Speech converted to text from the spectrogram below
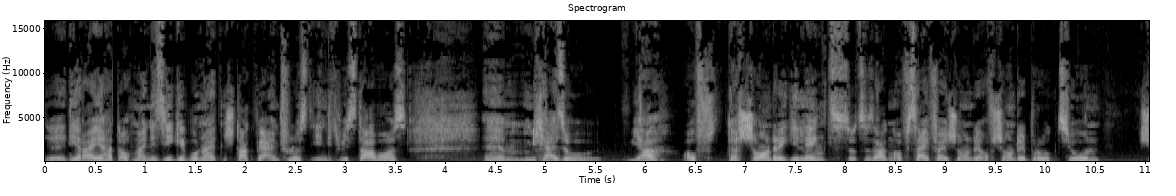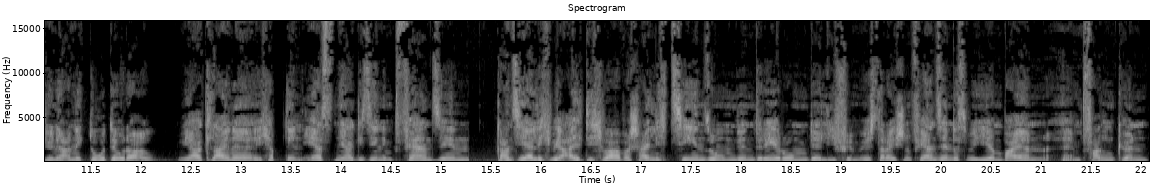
äh, die Reihe hat auch meine Sehgewohnheiten stark beeinflusst, ähnlich wie Star Wars. Ähm, mich also ja auf das Genre gelenkt sozusagen, auf Sci-Fi-Genre, auf Genreproduktion. Schöne Anekdote oder ja, kleine, ich habe den ersten Jahr gesehen im Fernsehen, ganz ehrlich, wie alt ich war, wahrscheinlich zehn so um den Dreh rum. Der lief im österreichischen Fernsehen, das wir hier in Bayern äh, empfangen können.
